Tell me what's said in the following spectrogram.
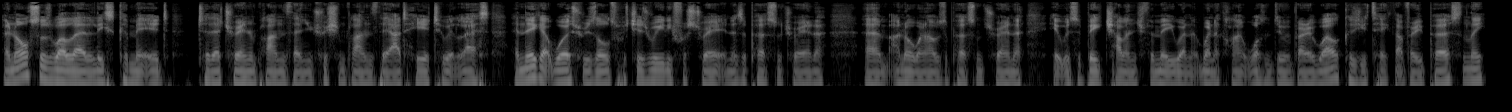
And also as well they're least committed to their training plans, their nutrition plans, they adhere to it less, and they get worse results, which is really frustrating as a personal trainer. Um, I know when I was a personal trainer, it was a big challenge for me when when a client wasn't doing very well because you take that very personally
